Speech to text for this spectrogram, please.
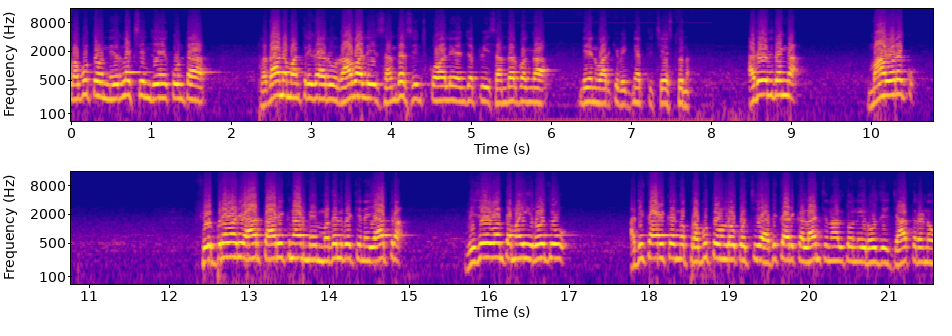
ప్రభుత్వం నిర్లక్ష్యం చేయకుండా ప్రధానమంత్రి గారు రావాలి సందర్శించుకోవాలి అని చెప్పి సందర్భంగా నేను వారికి విజ్ఞప్తి చేస్తున్నా. అదేవిధంగా మా వరకు ఫిబ్రవరి ఆరు తారీఖు నాడు మేము మొదలుపెట్టిన యాత్ర విజయవంతమై ఈరోజు అధికారికంగా ప్రభుత్వంలోకి వచ్చి అధికారిక లాంఛనాలతో ఈరోజు ఈ జాతరను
